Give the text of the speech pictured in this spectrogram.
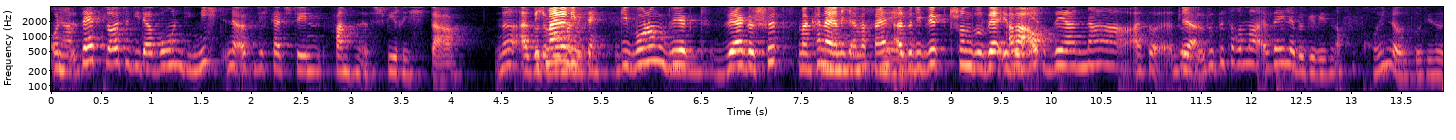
Und Ja. selbst Leute, die da wohnen, die nicht in der Öffentlichkeit stehen, fanden es schwierig da. Ne? Also Ich meine, die, denkt, die Wohnung wirkt sehr geschützt. Man kann da ja nicht einfach rein. Nee. Also die wirkt schon so sehr isoliert. aber auch sehr nah. Also du, Ja. du bist auch immer available gewesen, auch für Freunde und so. Diese,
